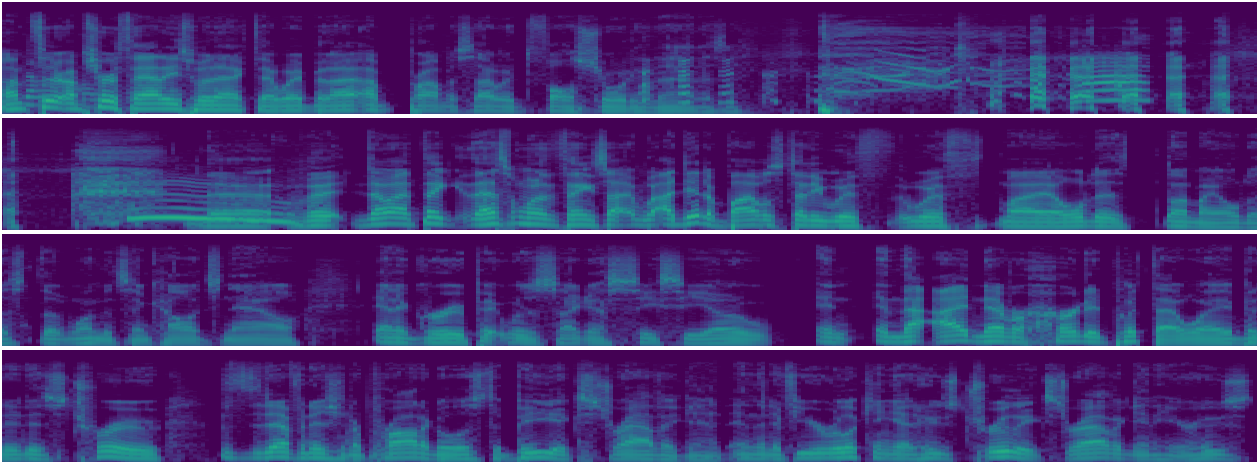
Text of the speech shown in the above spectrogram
I'm So- sure, I'm sure Thaddeus would act that way, but I, I promise I would fall short of that. No, but no, I think that's one of the things. I, I did a Bible study with with my oldest, not my oldest, the one that's in college now, and a group. It was, I guess, CCO, and and that I had never heard it put that way, but it is true. that The definition of prodigal is to be extravagant, and then if you're looking at who's truly extravagant here, who's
